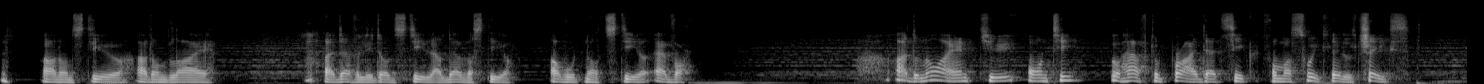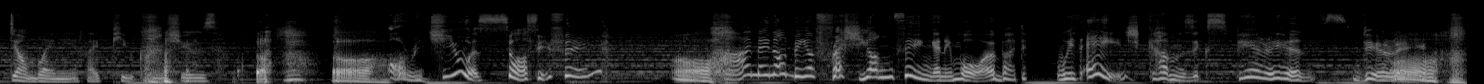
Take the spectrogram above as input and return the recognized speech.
I don't steal. I don't lie. I definitely don't steal. I'll never steal. I would not steal ever. I don't know, auntie, auntie. You have to pry that secret from my sweet little cheeks. Don't blame me if I puke on your shoes. Ah. Oh, Aren't you a saucy thing? Oh, I may not be a fresh young thing anymore, but with age comes experience, dearie. oh.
